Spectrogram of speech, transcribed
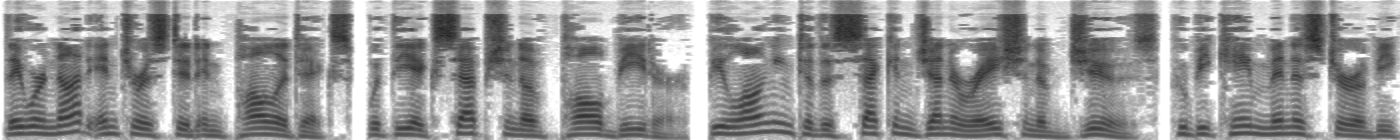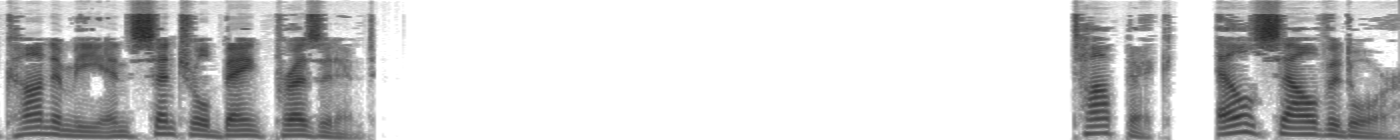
They were not interested in politics, with the exception of Paul Beater, belonging to the second generation of Jews, who became Minister of Economy and Central Bank President. El Salvador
